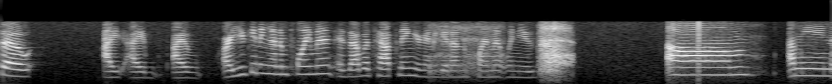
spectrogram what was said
So I I I are you getting unemployment? Is that what's happening? You're going to get unemployment when you? Um, I mean,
